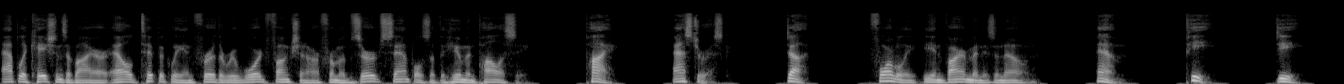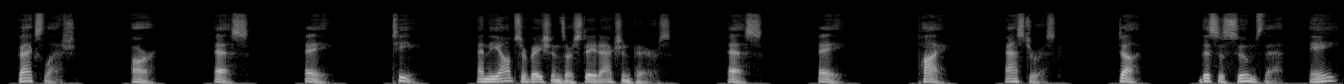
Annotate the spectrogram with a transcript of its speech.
applications of IRL typically infer the reward function are from observed samples of the human policy. Pi. Asterisk. Dot. Formally, the environment is a known. M. P. D. Backslash. R. S. A. T. And the observations are state action pairs. S. A. Pi. Asterisk. Dot. This assumes that a.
